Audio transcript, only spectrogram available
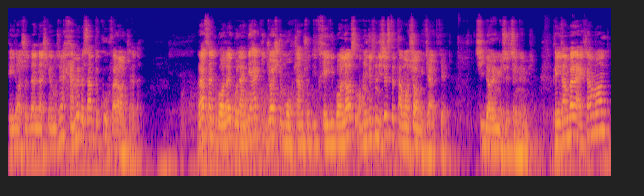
پیدا شد در لشکر مسلمان همه به سمت کوه فرار کردن. رفتن بالای بلندی هر کی جاش که محکم شد دید خیلی بالاست و اونجا نشست تماشا می‌کرد که چی داره میشه چی نمیشه. پیغمبر اکرم ماند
